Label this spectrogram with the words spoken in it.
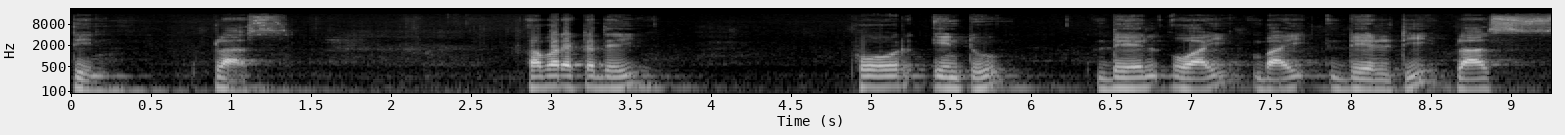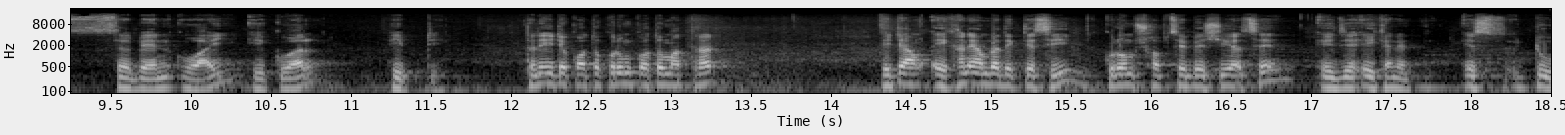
তিন প্লাস আবার একটা দেই four into del Y by del T plus seven Y equal fifty তাহলে এটা কত ক্রম, কত মাত্রার? এটা এখানে আমরা দেখতেছি, ক্রম সবচেয়ে বেশি আছে, এই যে এইখানে এস টু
